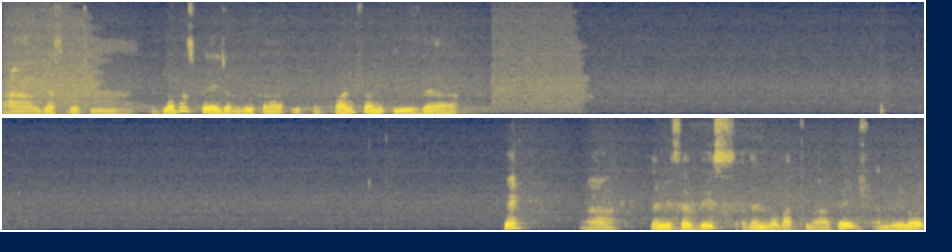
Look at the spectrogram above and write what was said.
Uh, I'll just go to the globals page and look up if the function is there. Okay, uh, let me save this and then go back to our page and reload.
